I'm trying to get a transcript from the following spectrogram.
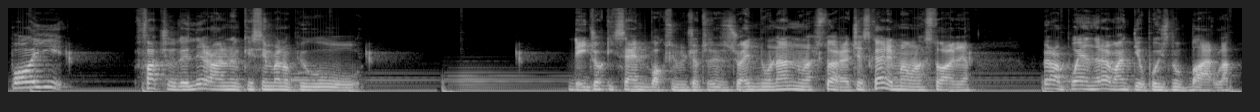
Poi faccio delle run che sembrano più dei giochi sandbox in un certo senso, cioè non hanno una storia, cioè Skyrim ha una storia, però puoi andare avanti o puoi snobbarla.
